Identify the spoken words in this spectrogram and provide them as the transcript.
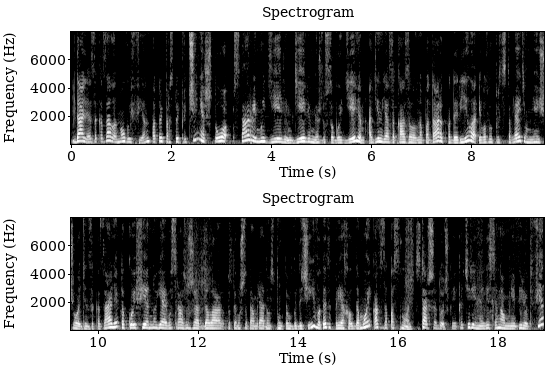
Далее заказала новый фен по той простой причине, что старый мы делим, делим между собой, делим. Один я заказывала на подарок, подарила. И вот вы представляете, у меня еще один заказали такой фен, но я его сразу же отдала, потому что там рядом с пунктом выдачи. И вот этот приехал домой как запасной. Старшая дочка Екатерина, если она у меня берет фен,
